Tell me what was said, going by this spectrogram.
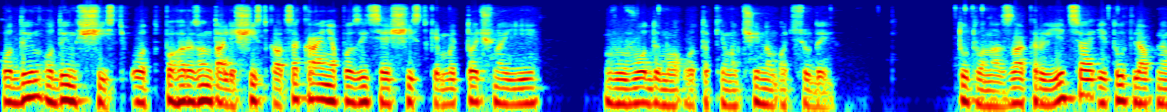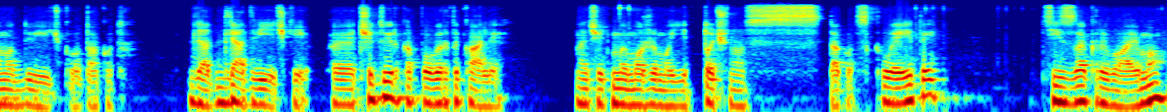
1, 1, 6. От по горизонталі шістка. Оце крайня позиція шістки. Ми точно її виводимо от таким от чином от сюди. Тут вона закриється, і тут ляпнемо двієчку. Отак от. Для, для двієчки. Е, Четвірка по вертикалі. Значить, ми можемо її точно так от склеїти. Ці закриваємо.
